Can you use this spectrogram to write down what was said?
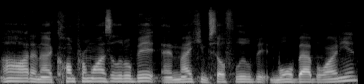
oh, I don't know, compromise a little bit and make himself a little bit more Babylonian.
